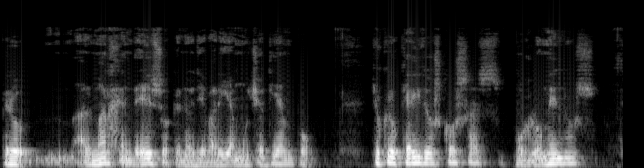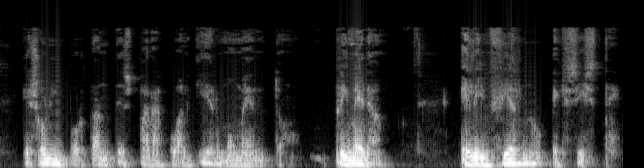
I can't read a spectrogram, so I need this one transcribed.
Pero mm, al margen de eso, que nos llevaría mucho tiempo, yo creo que hay dos cosas, por lo menos, que son importantes para cualquier momento. Primera, el infierno existe.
